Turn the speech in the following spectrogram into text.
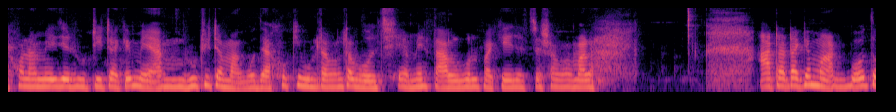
এখন আমি এই যে রুটিটাকে রুটিটা মাখবো। দেখো কি উল্টাপাল্টা বলছি আমি, তালগোল পাকিয়ে যাচ্ছে সব আমার। আটাটাকে মাখবো, তো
